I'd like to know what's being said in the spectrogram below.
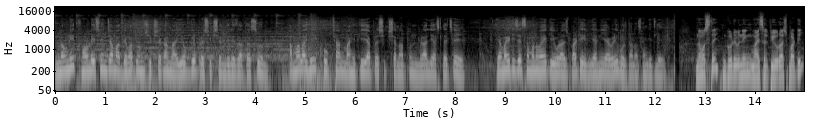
नवनीत फाउंडेशनच्या माध्यमातून शिक्षकांना योग्य प्रशिक्षण दिले जात असून आम्हालाही खूप छान माहिती या प्रशिक्षणातून मिळाली असल्याचे एम आय टीचे समन्वयक युवराज पाटील यांनी यावेळी बोलताना सांगितले. Namaste, good evening. Myself Yuvraj Patil,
